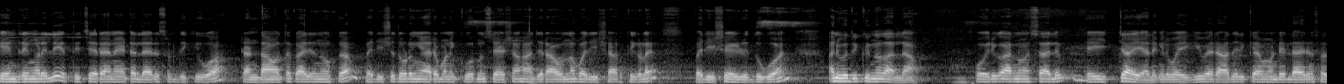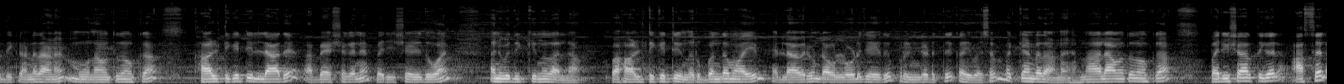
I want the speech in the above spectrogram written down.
കേന്ദ്രങ്ങളിൽ എത്തിച്ചേരാനായിട്ട് എല്ലാവരും ശ്രദ്ധിക്കുക. രണ്ടാമത്തെ കാര്യം നോക്കുക. പരീക്ഷ തുടങ്ങി അരമണിക്കൂറിന് ശേഷം ഹാജരാകുന്ന പരീക്ഷാർത്ഥികളെ പരീക്ഷ എഴുതുവാൻ അനുവദിക്കുന്നതല്ല. അപ്പോൾ ഒരു കാരണവശാലും ലേറ്റായി അല്ലെങ്കിൽ വൈകി വരാതിരിക്കാൻ വേണ്ടി എല്ലാവരും ശ്രദ്ധിക്കേണ്ടതാണ്. മൂന്നാമത്തെ നോക്കുക. ഹാൾ ടിക്കറ്റ് ഇല്ലാതെ അപേക്ഷകനെ പരീക്ഷ എഴുതുവാൻ അനുവദിക്കുന്നതല്ല. അപ്പോൾ ഹാൾ ടിക്കറ്റ് നിർബന്ധമായും എല്ലാവരും ഡൗൺലോഡ് ചെയ്ത് പ്രിന്റ് എടുത്ത് കൈവശം വെക്കേണ്ടതാണ്. നാലാമത്തെ നോക്കുക. പരീക്ഷാർത്ഥികൾ അസൽ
